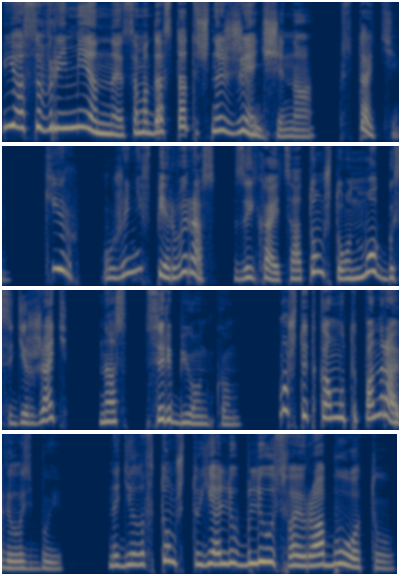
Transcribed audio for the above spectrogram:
Я современная, самодостаточная женщина. Кстати, Кир уже не в первый раз заикается о том, что он мог бы содержать нас с ребенком. Может, это кому-то понравилось бы. Но дело в том, что я люблю свою работу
